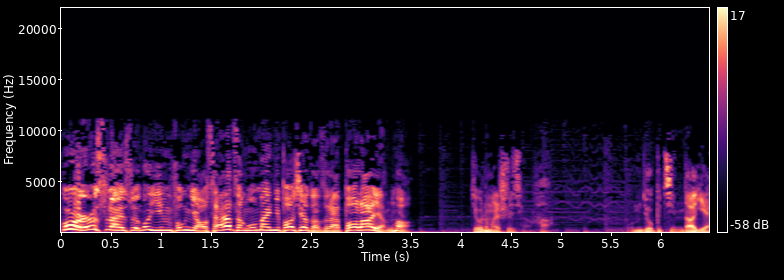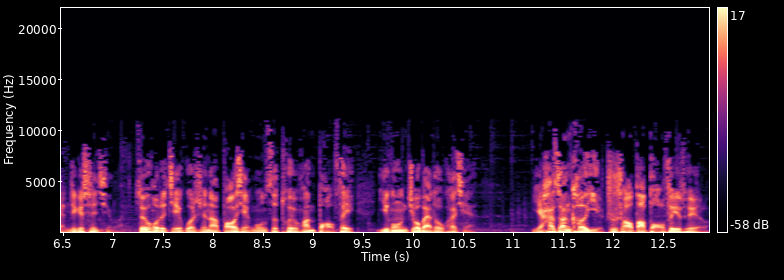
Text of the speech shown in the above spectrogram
我二十来岁，我迎风尿三丈，我买你保险啥子呢？保哪样嘛？就这么个事情哈，我们就不紧到演这个事情了。最后的结果是呢，保险公司退还保费，一共九百多块钱，也还算可以，至少把保费退了。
